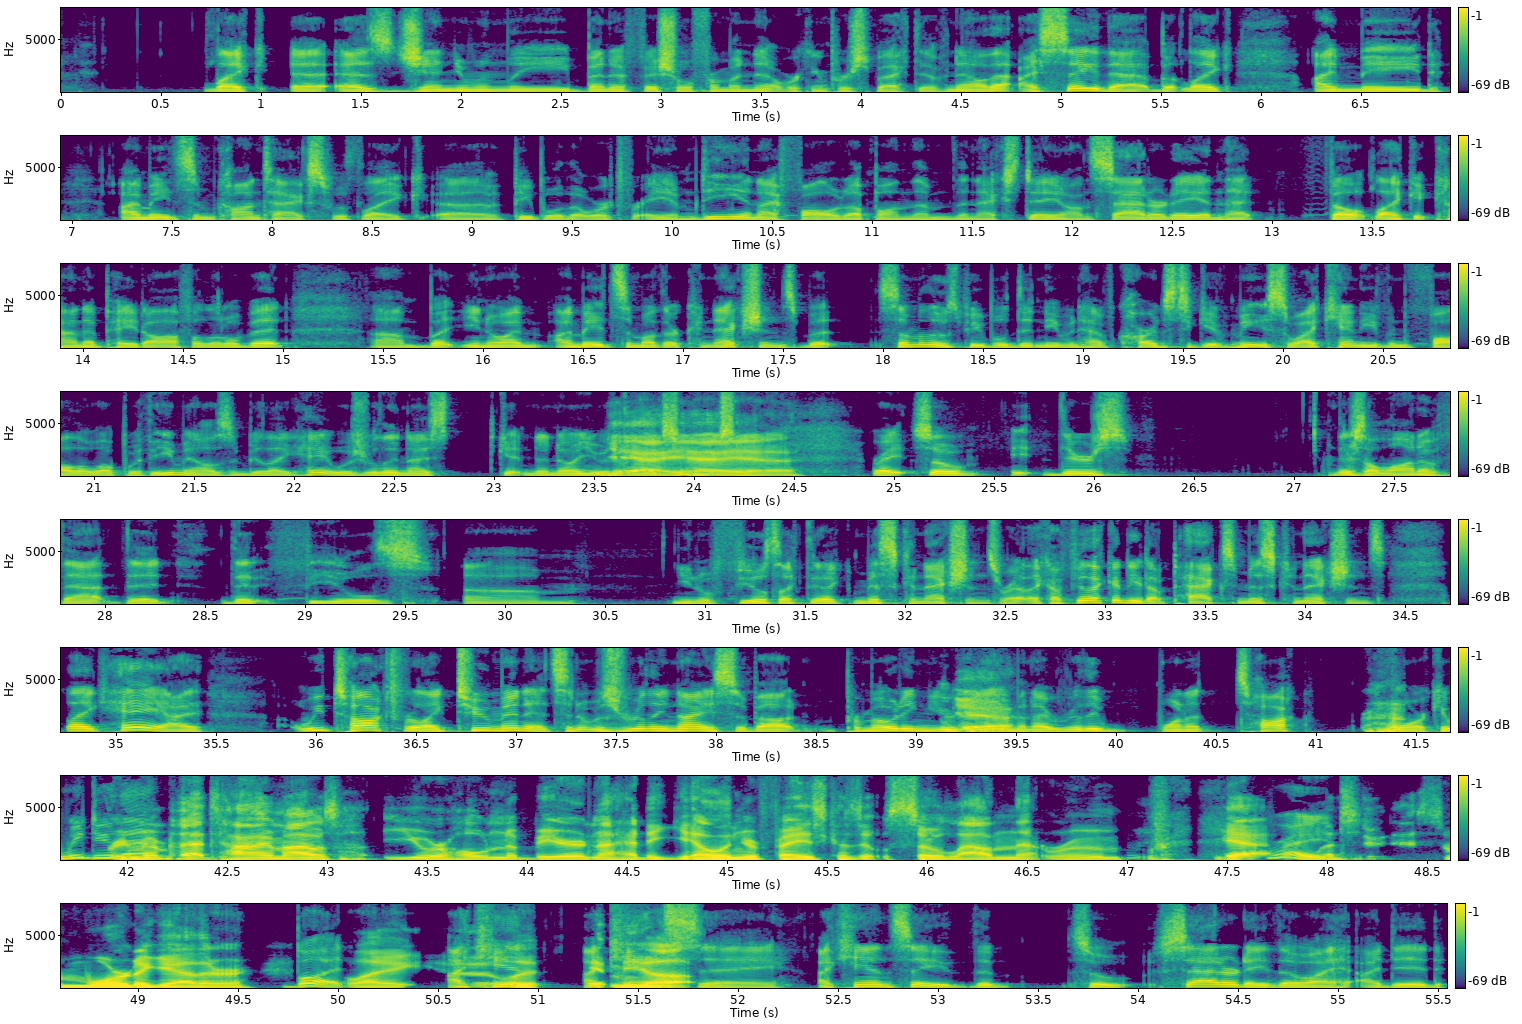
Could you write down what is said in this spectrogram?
like uh, as genuinely beneficial from a networking perspective. Now that I say that, but like I made I made some contacts with like uh, people that worked for AMD, and I followed up on them the next day on Saturday, and that felt like it kind of paid off a little bit. Um, but you know, I, I made some other connections, but some of those people didn't even have cards to give me, so I can't even follow up with emails and be like, "Hey, it was really nice getting to know you." Yeah, yeah, Mixer." yeah. right so it, there's there's a lot of that that that feels um you know feels like they're like misconnections right like i feel like i need a pax misconnections like hey i we talked for like two minutes and it was really nice about promoting your Yeah. game and i really want to talk more can we do that Remember that time I was you were holding a beer and I had to yell in your face because it was so loud in that room? Yeah, right let's do this some more together. but Like I uh, can't. I can up. say. I can say the. So Saturday though, I I did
